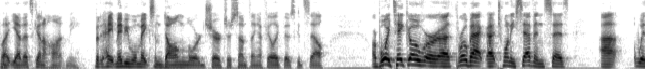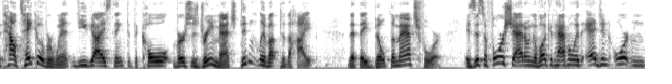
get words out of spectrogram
But yeah, that's gonna haunt me. But hey, maybe we'll make some Dong Lord shirts or something. I feel like those could sell. Our boy Takeover uh, Throwback at 27 says, uh, with how Takeover went, do you guys think that the Cole versus Dream match didn't live up to the hype that they built the match for? Is this a foreshadowing of what could happen with Edge and Orton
